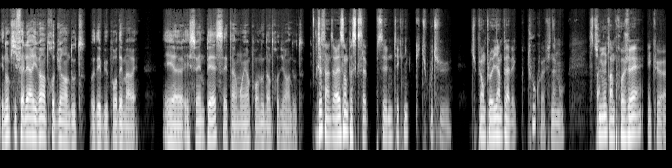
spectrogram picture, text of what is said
Et donc il fallait arriver à introduire un doute au début pour démarrer. Et, euh, et ce NPS, ça a été un moyen pour nous d'introduire un doute. Ça, c'est intéressant parce que ça, c'est une technique que du coup tu, tu peux employer un peu avec tout, quoi, finalement. Si tu Ouais. montes un projet et que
